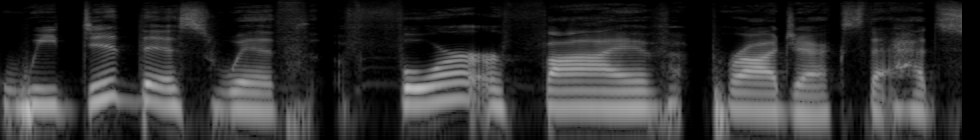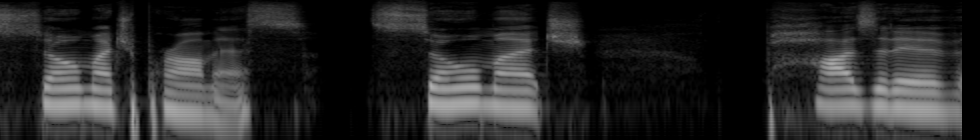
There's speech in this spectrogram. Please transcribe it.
We did this with four or five projects that had so much promise, so much positive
